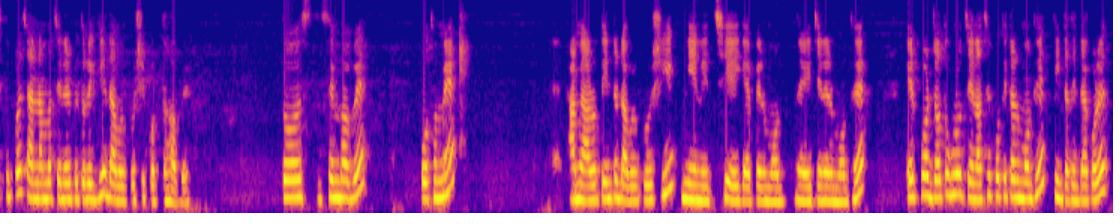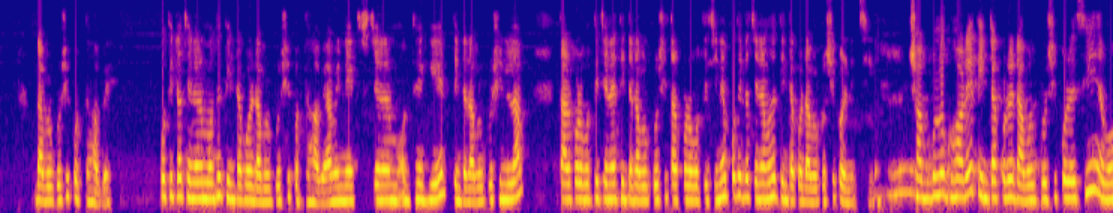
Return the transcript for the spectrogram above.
স্কিপ করে চার নাম্বার চেনের ভিতরে গিয়ে ডাবল ক্রোশি করতে হবে। তো সেম ভাবে প্রথমে আমি আরও তিনটা ডাবল ক্রোশি নিয়ে নিচ্ছি এই গ্যাপের মধ্যে, এই চেনের মধ্যে। এরপর যতগুলো চেন আছে প্রতিটার মধ্যে তিনটা তিনটা করে ডাবল ক্রোশি করতে হবে। প্রতিটা চেনের মধ্যে তিনটা করে ডাবল ক্রোশি করতে হবে। আমি নেক্সট চেনের মধ্যে গিয়ে তিনটা ডাবল ক্রোশি নিলাম। তার পরবর্তী চেনে তিনটা ডাবল ক্রোশি তার পরবর্তী চেনে প্রতিটা চেনের মধ্যে তিনটা করে ডাবল ক্রোশি করে নিচ্ছি। সবগুলো ঘরে তিনটা করে ডাবল ক্রোশি করেছি এবং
